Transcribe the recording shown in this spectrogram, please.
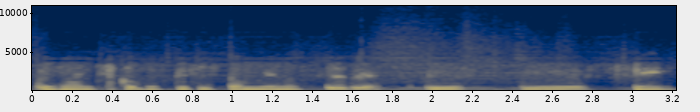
Oigan, chicos, es que si están bien ustedes. Este, sí.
